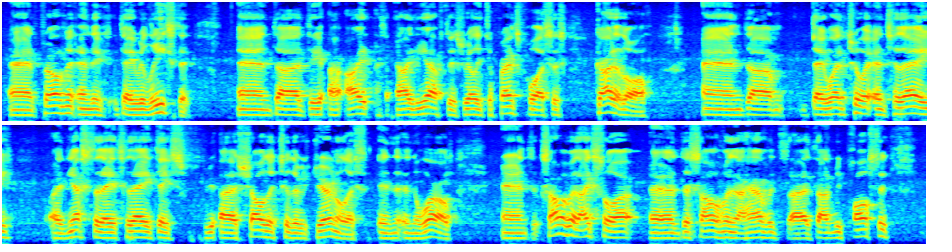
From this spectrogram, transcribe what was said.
and filmed it, and they they released it. And uh, the IDF, the Israeli Defense Forces, got it all, and um, they went to it, and today, and yesterday, today they uh, showed it to the journalists in in the world, and some of it I saw, and some of it I haven't uh, done. We posted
